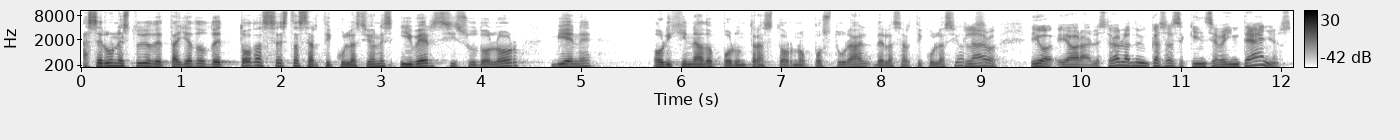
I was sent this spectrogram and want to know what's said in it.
hacer un estudio detallado de todas estas articulaciones y ver si su dolor viene originado por un trastorno postural de las articulaciones. Claro, digo, y ahora, le estoy hablando de un caso hace 15, 20 años.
